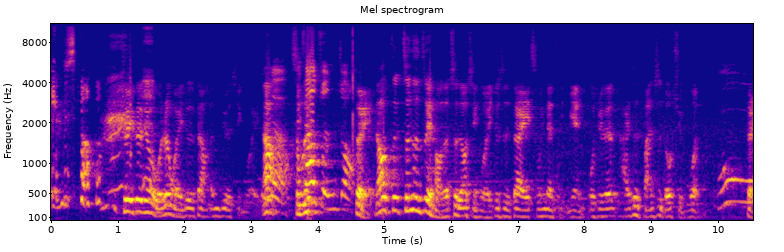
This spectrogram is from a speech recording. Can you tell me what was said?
影响。所以这就我认为就是非常 NG 的行为。真的，还是要尊重。对，然后真真正最好的社交行为，就是在 Swing Dance 里面，我觉得还是凡事都询问。对，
